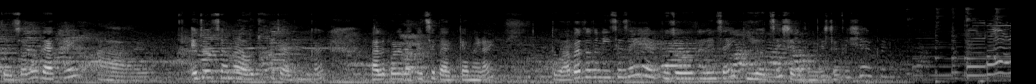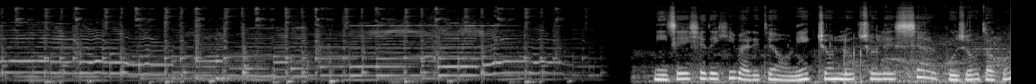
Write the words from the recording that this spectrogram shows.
তো চলো দেখাই আর এটা হচ্ছে আমার আউটফিট এখনকার। ভালো করে দেখাচ্ছে ব্যাক ক্যামেরায় তো আপাতত নিচে যাই আর পুজোর ওখানে যাই, কি হচ্ছে সেটা তোমাদের সাথে শেয়ার করি। নিচে এসে দেখি বাড়িতে অনেকজন লোক চলে এসছে আর পুজোও তখন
